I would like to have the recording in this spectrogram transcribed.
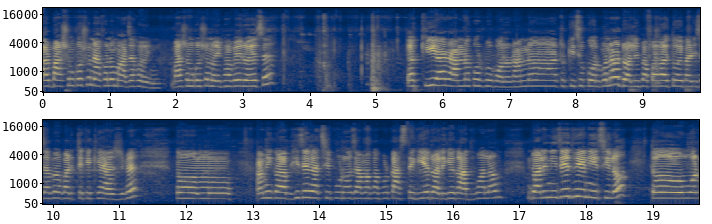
আর বাসন কোসন এখনও মাজা হয়নি। বাসন কোসন ওইভাবেই রয়েছে। তা কি আর রান্না করব বলো? রান্না তো কিছু করব না। ডলির পাপা হয়তো ওই বাড়ি যাবে, ও বাড়ি থেকে খেয়ে আসবে। তো আমি গা ভিজে গেছি পুরো জামা কাপড় কাচতে গিয়ে, ডলিকে গা ধোয়ালাম। ডলি নিজেই ধুয়ে নিয়েছিল। তো ওর,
